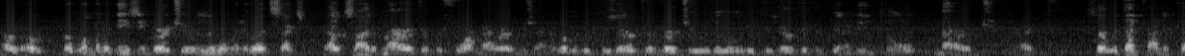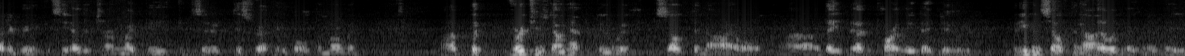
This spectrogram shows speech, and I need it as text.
A, a, a, woman of easy virtue is a woman who had sex outside of marriage or before marriage, and a woman who preserved her virtue is a woman who preserved her virginity until marriage. Right? So, with that kind of pedigree, you can see how the term might be considered disreputable at the moment. Uh, but virtues don't have to do with self-denial. Uh, they partly they do, but even self-denial, in,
